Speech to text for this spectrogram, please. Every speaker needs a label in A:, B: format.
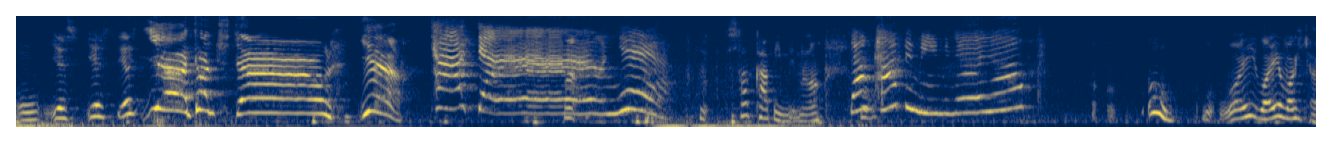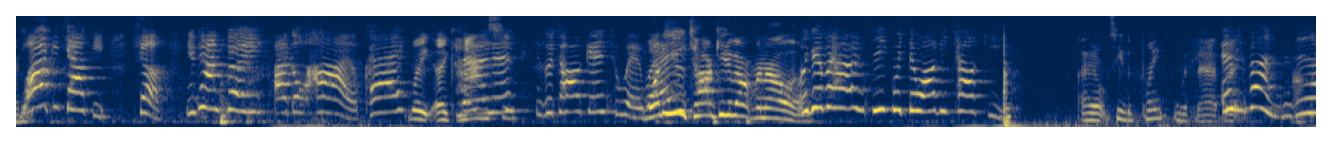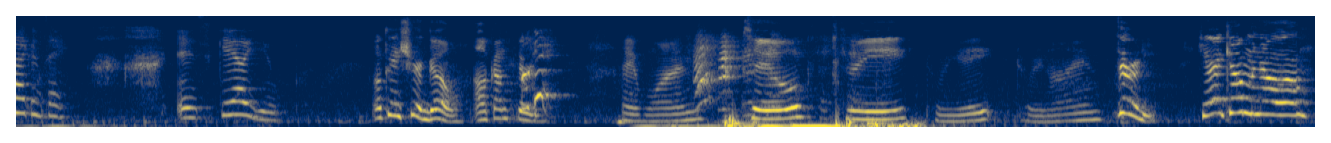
A: Oh, yes, yes, yes. Yeah, touchdown! Yeah!
B: Touchdown! Yeah!
A: Stop copying me, Manolo.
B: Don't copy me, Banana.
A: Oh, why, why are you walkie talkie?
B: Walkie talkie. So, you count three, I go high, okay?
A: Wait, like hide
B: And
A: and
B: then
A: seek?
B: you can talk into it,
A: What are you talking about, Manolo?
B: We're gonna hide and seek with the walkie talkie.
A: I don't see the point with that.
B: It's
A: But...
B: fun, because then I can say and scare you.
A: Okay, sure, go. I'll count 30.
B: Okay.
A: Okay, one, two, three, 28, 29, 30. Here I come, Manolo.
